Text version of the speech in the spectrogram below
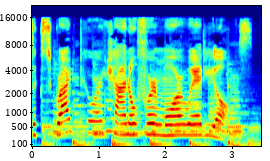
Subscribe to our channel for more videos.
